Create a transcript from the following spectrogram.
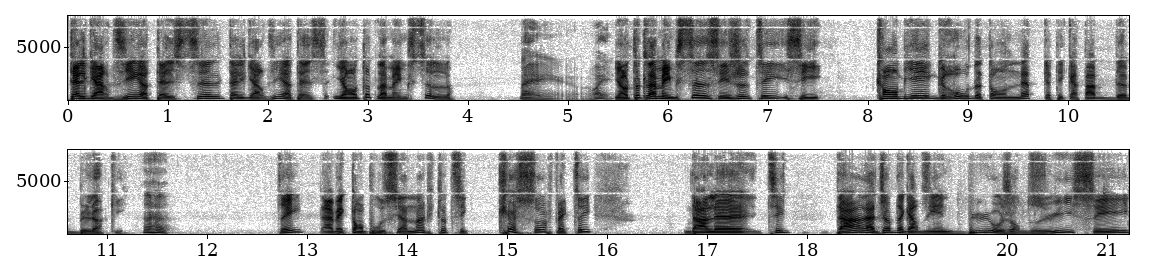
tel gardien a tel style, tel gardien a tel style. Ils ont tous le même style, là. Ben, ouais. Ils ont tous le même style, c'est juste, tu sais, c'est combien gros de ton net que tu es capable de bloquer. Uh-huh. Tu sais, avec ton positionnement, puis tout, c'est que ça. Fait que, tu sais, dans le, tu sais, dans la job de gardien de but aujourd'hui, c'est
